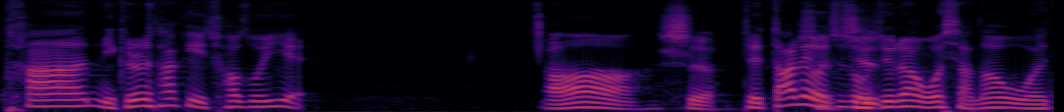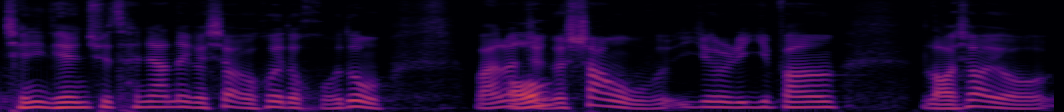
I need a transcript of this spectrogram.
他，你跟着他可以抄作业。啊，是对，大六这种就让我想到我前几天去参加那个校友会的活动，完了整个上午就是一帮老校友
